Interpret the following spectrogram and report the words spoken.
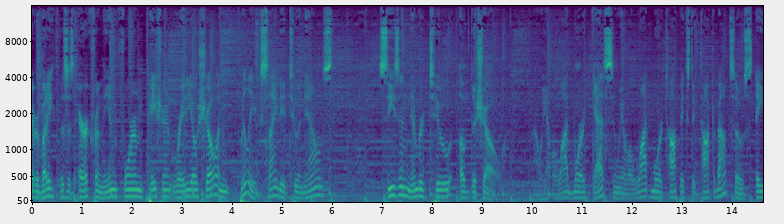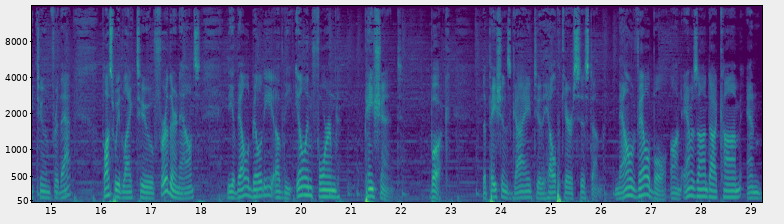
everybody. This is Erik from the Informed Patient Radio Show, and I'm really excited to announce season number two of the show. Now, we have a lot more guests and we have a lot more topics to talk about, so stay tuned for that. Plus, we'd like to further announce the availability of the Ill Informed Patient book, The Patient's Guide to the Healthcare System, now available on Amazon.com and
